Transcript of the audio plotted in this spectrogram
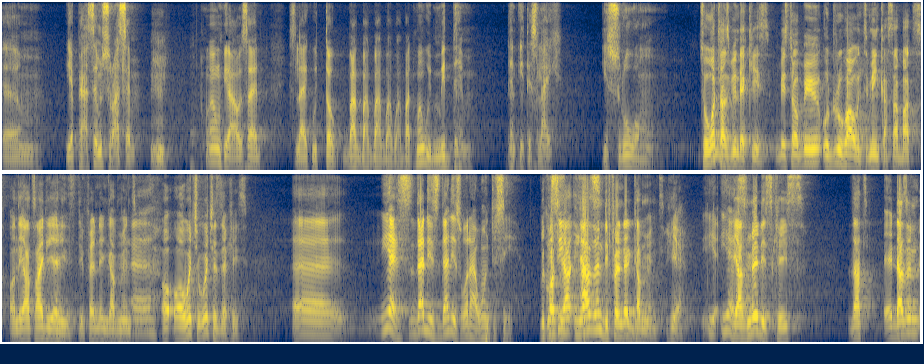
um. Mm-hmm. When we are outside, it's like we talk back, back, back, back, back. But when we meet them, then it is like Yisruwam. So what has been the case? Mr. Obi Odruwa Untimin Kasa, but on the outside here he's defending government. Uh, or, or, which which is the case? Uh, yes, that is that is what I want to say. Because see, he, ha he hasn't defended government here. yes. He has made his case that it doesn't,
